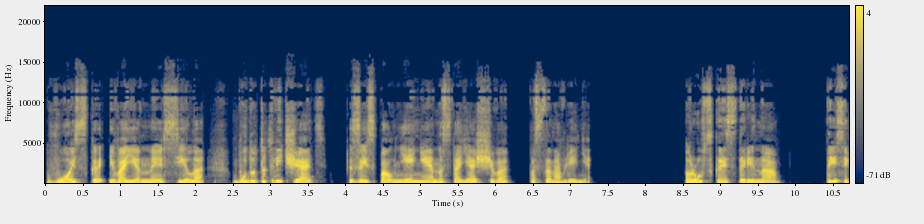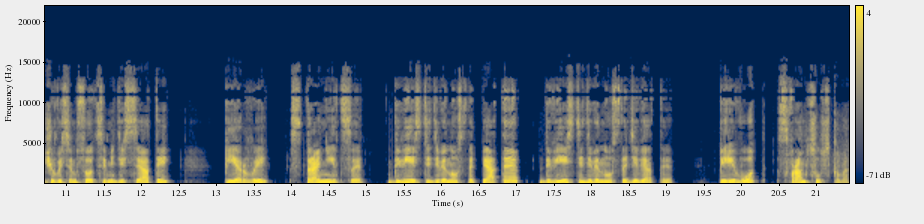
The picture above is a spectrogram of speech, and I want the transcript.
войско и военная сила будут отвечать за исполнение настоящего постановления. Русская старина, 1870 1 страницы 295-299. Перевод с французского.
